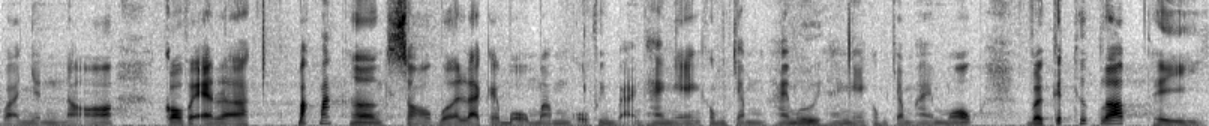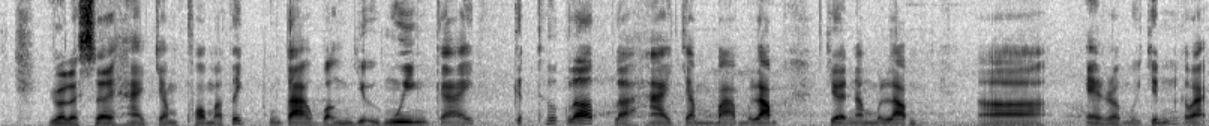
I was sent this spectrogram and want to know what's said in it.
Và nhìn nó có vẻ là bắt mắt hơn so với là cái bộ mâm của phiên bản 2020 2021 về kích thước lớp thì GLC 200 Formatic chúng ta vẫn giữ nguyên cái kích thước lớp là 235 trên 55 uh, R19 các bạn.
